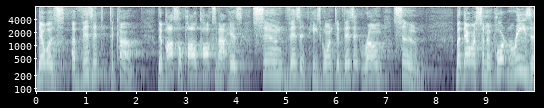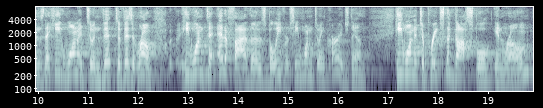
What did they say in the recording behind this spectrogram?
there was a visit to come. The Apostle Paul talks about his soon visit. He's going to visit Rome soon. But there were some important reasons that he wanted to, invi- to visit Rome. He wanted to edify those believers, he wanted to encourage them. He wanted to preach the gospel in Rome.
